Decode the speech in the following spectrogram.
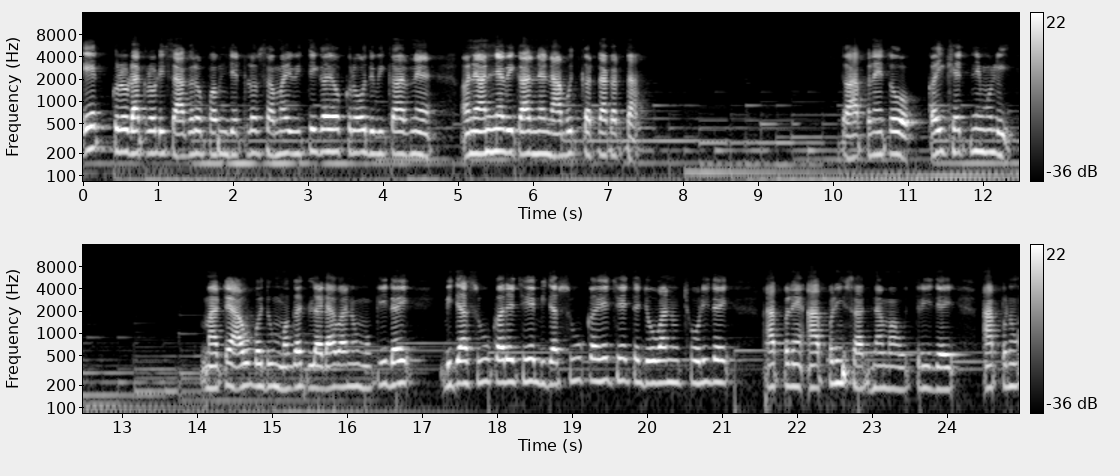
એક ક્રોડા ક્રોડી સાગરોપમ જેટલો સમય વીતી ગયો ક્રોધ વિકારને અને અન્ય વિકારને નાબૂદ કરતા કરતા. તો આપણે તો કઈ ખેતની મૂલી? માટે આવું બધું મગજ લડાવવાનું મૂકી દઈ. બીજા શું કરે છે? બીજા શું કહે છે તે જોવાનું છોડી દઈ. આપણે આપણી સાધનામાં ઉતરી જઈ, આપણું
